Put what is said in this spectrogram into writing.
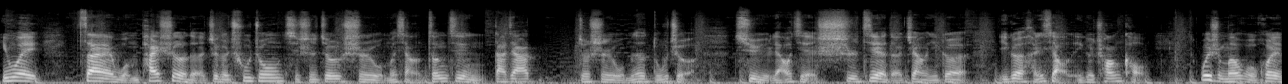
因为在我们拍摄的这个初衷，其实就是我们想增进大家，就是我们的读者去了解世界的这样一个一个很小的一个窗口。为什么我会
